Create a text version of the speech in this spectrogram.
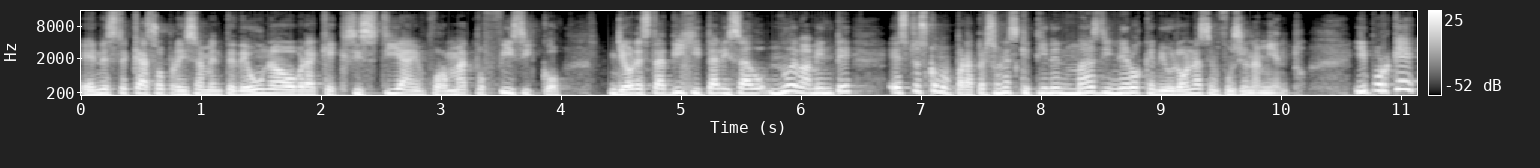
en este caso precisamente de una obra que existía en formato físico y ahora está digitalizado nuevamente, esto es como para personas que tienen más dinero que neuronas en funcionamiento. ¿Y por qué?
